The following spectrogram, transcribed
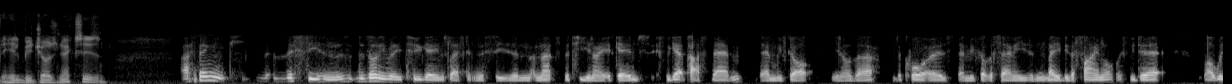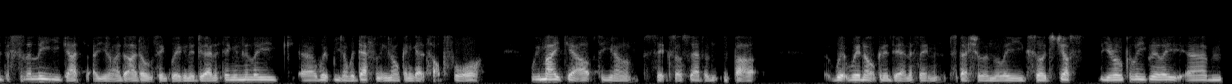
he'll be judged next season? I think this season there's, there's, only really two games left in this season, and that's the two United games. If we get past them, then we've got you know the the quarters, then we've got the semis, and maybe the final if we do it. But with the, for the league, I, you know, I, I don't think we're going to do anything in the league. Uh, we, you know, we're definitely not going to get top four. We might get up to you know six or seventh, but we're not going to do anything special in the league. So it's just the Europa League, really. Um,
